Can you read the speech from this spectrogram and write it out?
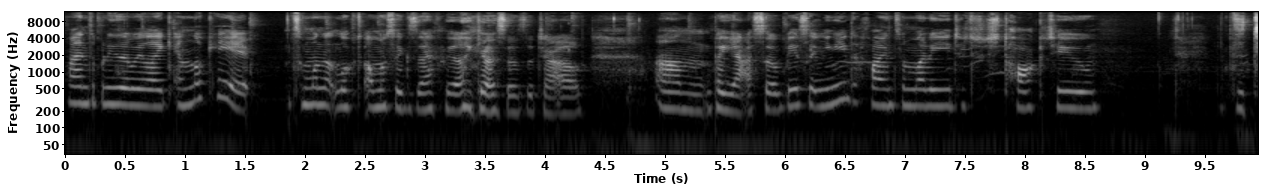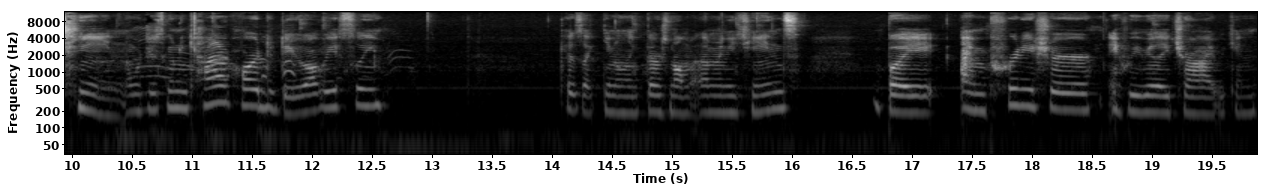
find somebody that we like, and look at someone that looked almost exactly like us as a child. Um, but yeah, so basically we need to find somebody to just talk to. It's a teen, which is gonna be kind of hard to do, obviously. Because, like, you know, like, there's not that many teens. But I'm pretty sure if we really try, we can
